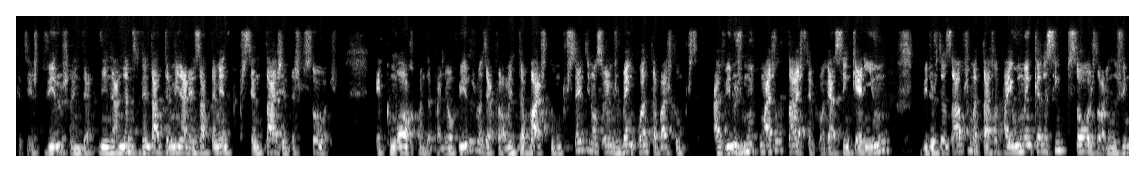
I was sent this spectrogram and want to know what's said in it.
Quer dizer, este vírus, ainda, ainda andamos a tentar determinar exatamente que percentagem das pessoas é que morre quando apanha o vírus, mas é provavelmente abaixo de 1% e não sabemos bem quanto abaixo de 1%. Há vírus muito mais letais, por exemplo, o H5N1, o vírus das aves, matava para aí uma em cada cinco pessoas, da ordem dos 20%.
